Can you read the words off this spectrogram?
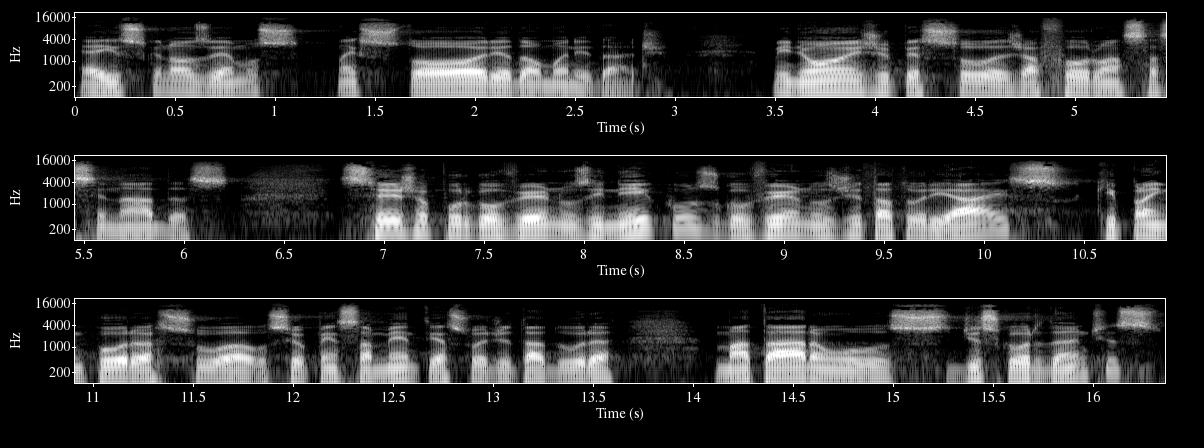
É isso que nós vemos na história da humanidade. Milhões de pessoas já foram assassinadas, seja por governos iníquos, governos ditatoriais, que para impor a sua, o seu pensamento e a sua ditadura mataram os discordantes,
